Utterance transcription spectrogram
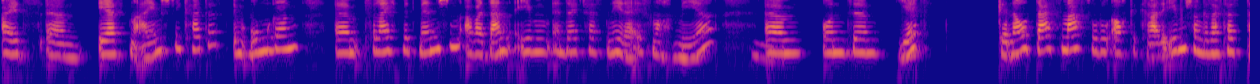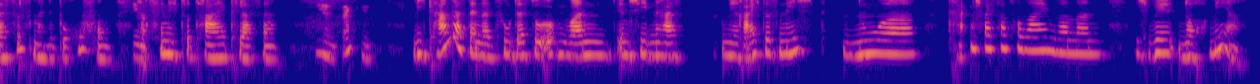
als ähm, ersten Einstieg hattest im Umgang ähm, vielleicht mit Menschen, aber dann eben entdeckt hast, nee, da ist noch mehr. Mhm. Ähm, und ähm, jetzt genau das machst, wo du auch gerade eben schon gesagt hast, das ist meine Berufung. Ja. Das finde ich total klasse. Ja, danke. Wie kam das denn dazu, dass du irgendwann entschieden hast, mir reicht es nicht, nur Krankenschwester zu sein, sondern ich will noch mehr?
